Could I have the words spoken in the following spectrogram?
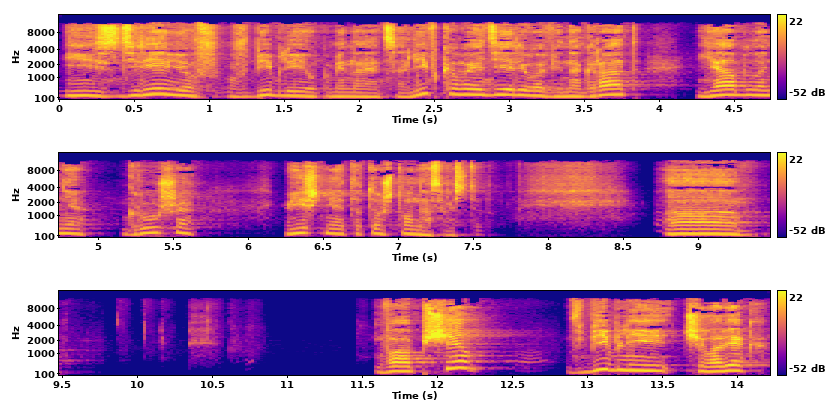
И из деревьев в Библии упоминается оливковое дерево, виноград, яблоня, груша, вишня – это то, что у нас растет. А, вообще в Библии человек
